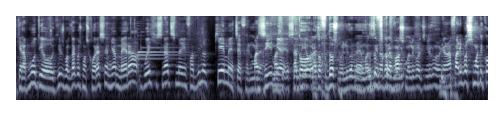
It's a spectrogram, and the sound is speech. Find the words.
και να πούμε ότι ο κύριος Μπαλτάκος μας χωρέσε μια μέρα που έχει συνάντηση με Ιφαντίνο και με Τσέφεριν. Μαζί, Ναι, μαζί. Μια, σε Να το- δύο να ώρες. το φουντώσουμε λίγο, ναι, Ναι, να μαζί το να το φουσκώσουμε ανεβάσουμε λίγο, έτσι, λίγο για να φανεί πόσο σημαντικό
